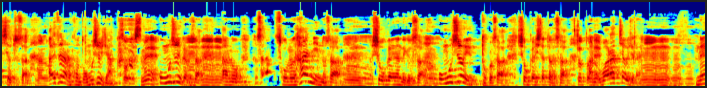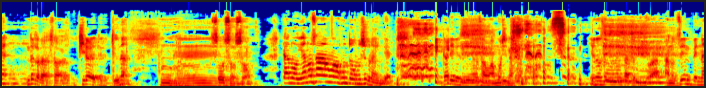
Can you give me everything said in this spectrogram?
しちゃうとさなるほ、どあいつらのコント面白いじゃん。そうですね 面白いからさ、うんうんうんあの、さ、その犯人のさ、うん紹介なんだけどさ、うん面白いとこさ、紹介しちゃったらさ、ちょっとねあの、笑っちゃうじゃない？うんうんうんうん。ね？だからさ、切られてるっていうな。うん。うんそうそうそう。あの、矢野さんは本当面白くないんで。ガリベンズの矢野さんはもしなんか、矢野さんがなんかあった時は、あの、全編流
